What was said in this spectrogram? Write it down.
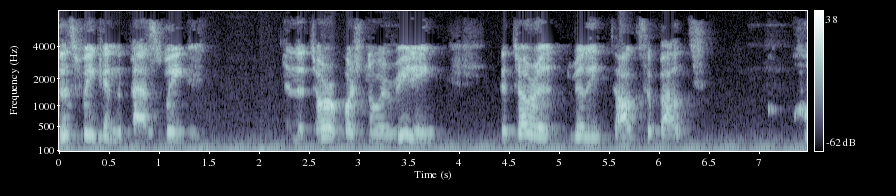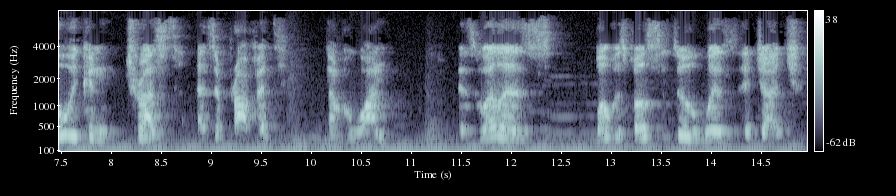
this week and the past week, in the Torah portion that we're reading, the Torah really talks about who we can trust as a prophet, number one, as well as what we're supposed to do with a judge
